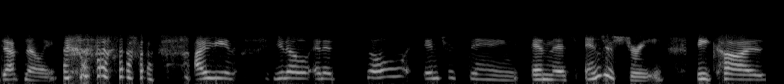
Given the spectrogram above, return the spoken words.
definitely i mean you know and it's so interesting in this industry because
